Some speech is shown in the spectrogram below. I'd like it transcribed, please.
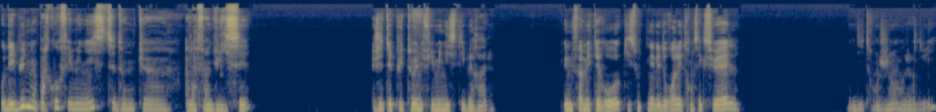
Au début de mon parcours féministe, donc euh, à la fin du lycée, j'étais plutôt une féministe libérale. Une femme hétéro qui soutenait les droits des transsexuels, on dit transgenre aujourd'hui,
